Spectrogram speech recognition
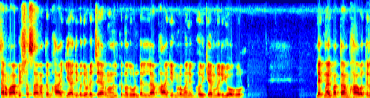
സർവാഭിഷ സ്ഥാനത്ത് ഭാഗ്യാധിപതിയോട് ചേർന്ന് നിൽക്കുന്നത് കൊണ്ട് എല്ലാ ഭാഗ്യങ്ങളും അനുഭവിക്കാനുള്ളൊരു യോഗമുണ്ട്. ലഗ്നാൽ പത്താം ഭാവത്തിൽ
